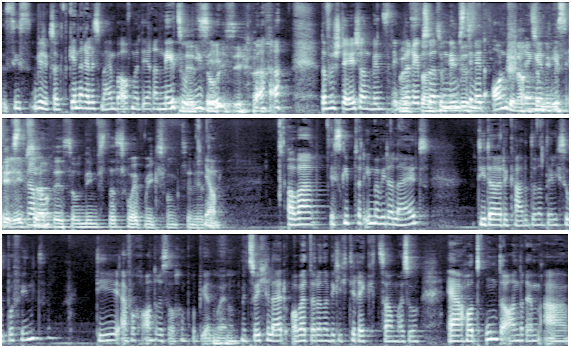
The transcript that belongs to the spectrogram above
es ist, wie schon gesagt, generell ist Weinbau auf Madeira nicht so Nicht easy. so easy, da verstehe ich schon, wenn du irgendeine Rebsorte nimmst, die nicht anstrengend genau, ist. die Extra noch. Rebsorte so nimmst, dass halbwegs funktioniert. Ja. Aber es gibt halt immer wieder Leute, die der Ricardo natürlich super findet, die einfach andere Sachen probieren wollen. Und mit solchen Leuten arbeitet er dann wirklich direkt zusammen. Also er hat unter anderem auch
